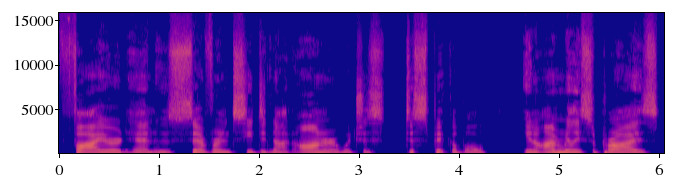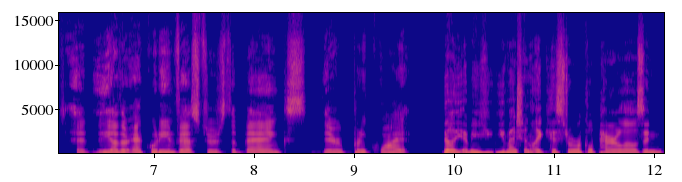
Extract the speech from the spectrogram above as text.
fired and whose severance he did not honor, which is despicable. You know, I'm really surprised at the other equity investors, the banks, they're pretty quiet. Bill, I mean, you mentioned like historical parallels, and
